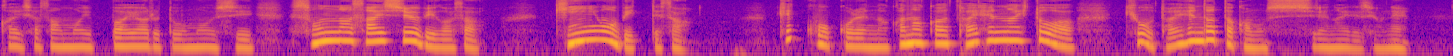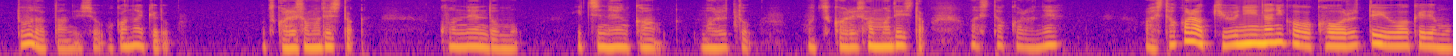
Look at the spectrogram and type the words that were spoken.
会社さんもいっぱいあると思うしそんな最終日がさ金曜日ってさ結構これなかなか大変な人は今日大変だったかもしれないですよね。どうだったんでしょう？わかんないけど。疲れ様でした。今年度も1年間まるとお疲れ様でした。明日からね。明日から急に何かが変わるっていうわけでも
